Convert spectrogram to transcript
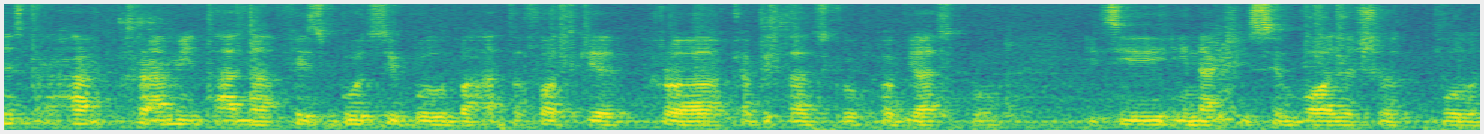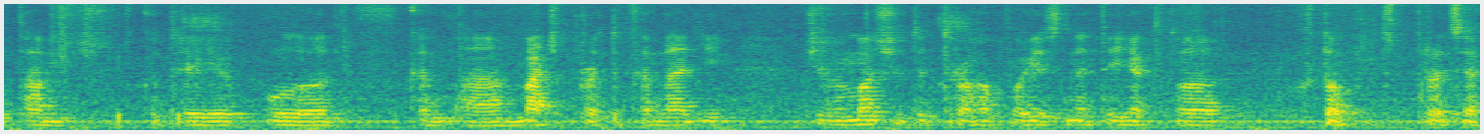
інстаграмі та на Фейсбуці було багато фотки про капітанську пов'язку і ці інакші символи, що було там, котрі було в матч проти Канаді. Чи ви можете трохи пояснити, як то хто про це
